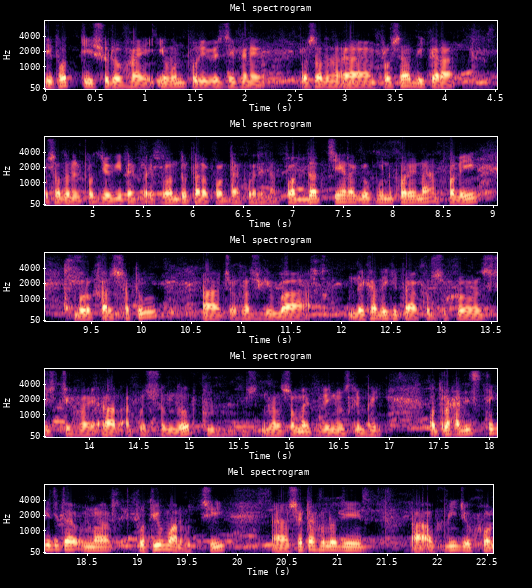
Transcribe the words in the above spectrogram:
বিপত্তি শুরু হয় এমন পরিবেশ যেখানে প্রসাদ প্রসাদিকারা প্রসাদনের প্রতিযোগিতা করে পরন্তু তারা পর্দা করে না। পর্দার চেহারা গোপন করে না ফলে বোরখার আহ, চোখাচোখি বা দেখা দেখি তা আকর্ষক প্রভাব সৃষ্টি হয় আর আকর্ষণ সুন্দর। সময় দিন মুসলিম ভাই অত্র হাদিস থেকে যেটা আমরা প্রতীয়মান হচ্ছি সেটা হলো যে আপনি যখন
